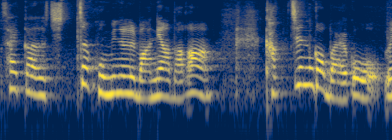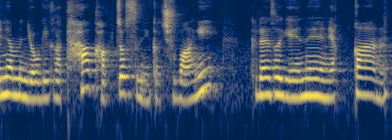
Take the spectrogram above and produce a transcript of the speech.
살까 진짜 고민을 많이 하다가 각진 거 말고 왜냐면 여기가 다 각졌으니까 주방이 그래서 얘는 약간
